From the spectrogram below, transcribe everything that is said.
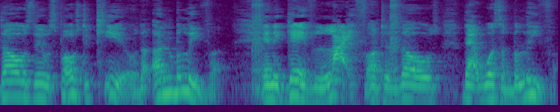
those that were supposed to kill, the unbeliever and it gave life unto those that was a believer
